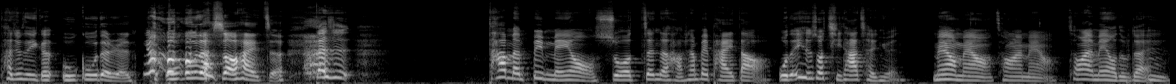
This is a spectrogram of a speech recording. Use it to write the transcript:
他就是一个无辜的人，无辜的受害者。但是他们并没有说真的，好像被拍到。我的意思是说，其他成员没有，没有，从来没有，从来没有，对不对？嗯。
